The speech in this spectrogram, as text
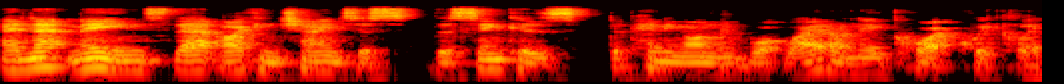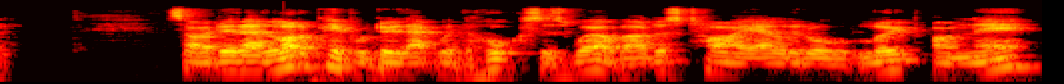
And that means that I can change this, the sinkers depending on what weight I need quite quickly. So I do that. A lot of people do that with the hooks as well. They'll just tie a little loop on there.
